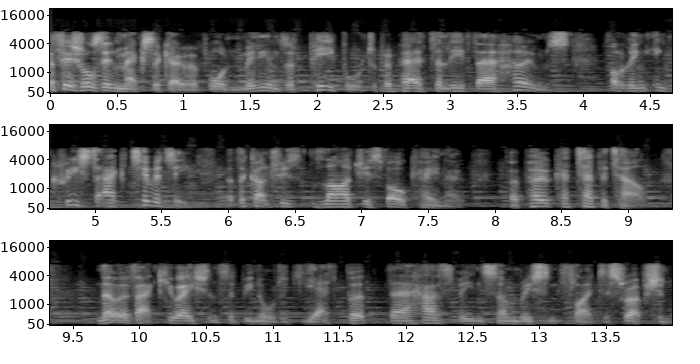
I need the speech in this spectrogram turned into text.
Officials in Mexico have warned millions of people to prepare to leave their homes following increased activity at the country's largest volcano, Popocatépetl. No evacuations have been ordered yet, but there has been some recent flight disruption,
